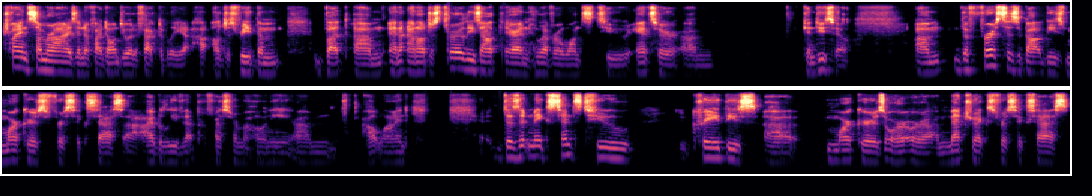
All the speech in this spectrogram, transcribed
try and summarize. And if I don't do it effectively, I'll just read them. But um, and, and I'll just throw these out there and whoever wants to answer um, can do so. Um, the first is about these markers for success. I believe that Professor Mahoney um, outlined. Does it make sense to create these uh, markers or, or uh, metrics for success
